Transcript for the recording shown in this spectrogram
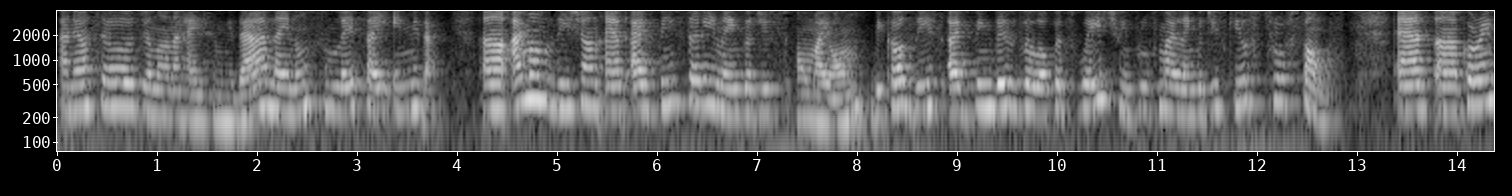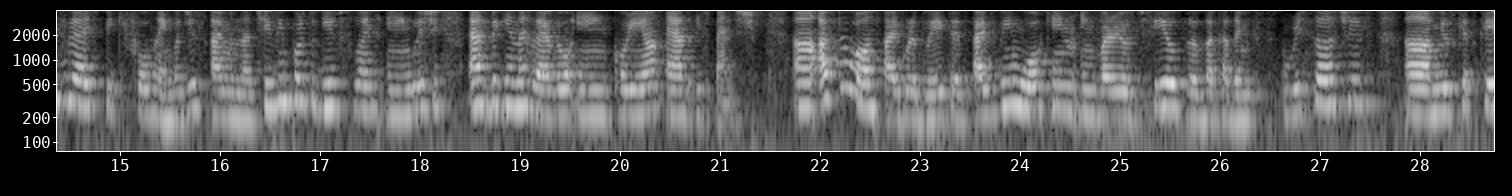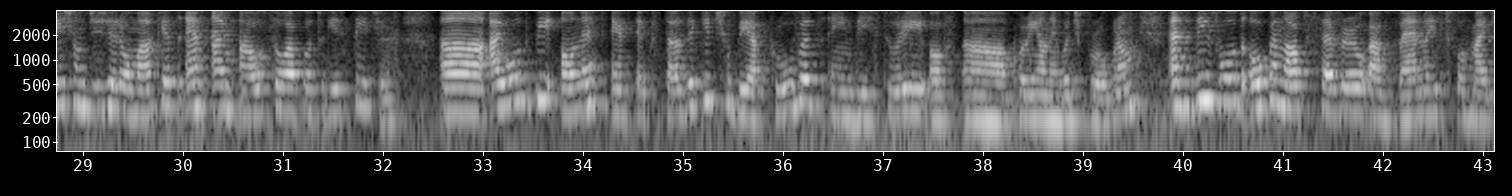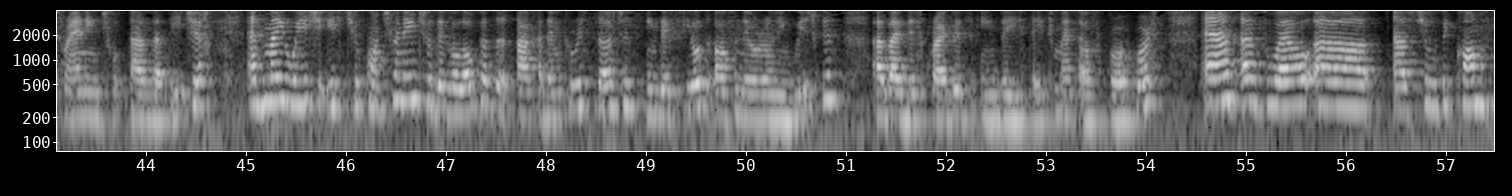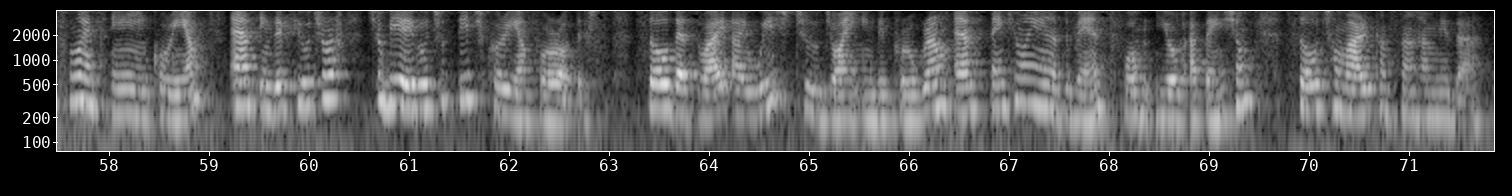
안녕하세요. 저는 하이스입니다. 나이는 24살입니다. Uh, I'm a musician and I've been studying languages on my own. Because this, I've been developed ways to improve my language skills through songs. And uh, currently I speak four languages. I'm native in Portuguese, fluent in English, and beginner level in Korean and Spanish. Uh, afterward, I graduated. I've been working in various fields as academic researches, uh, music education, digital market, and I'm also a Portuguese teacher. Uh, I would be honored and ecstatic to be approved in the study of uh, Korean language program and this would open up several avenues for my training to, as a teacher and my wish is to continue to develop academic researches in the field of neurolinguistics as I described in the statement of purpose and as well uh, as to become fluent in Korean and in the future to be able to teach Korean for others. So that's why I wish to join in the program and thank you in advance for your attention. So, 정말 감사합니다.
